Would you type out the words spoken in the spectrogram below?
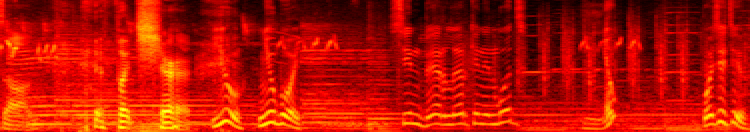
song, but sure. You, new boy. Seen bear lurking in woods? Nope. Positive.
